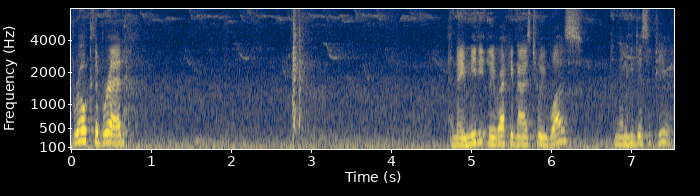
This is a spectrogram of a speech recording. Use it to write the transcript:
broke the bread And they immediately recognized who he was, and then he disappeared.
